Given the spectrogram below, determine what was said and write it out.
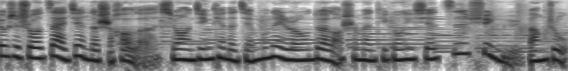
又是说再见的时候了，希望今天的节目内容对老师们提供一些资讯与帮助。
